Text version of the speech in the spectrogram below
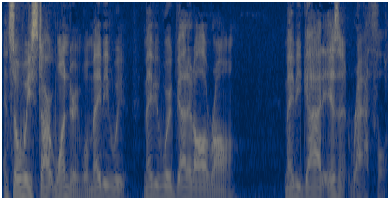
And so we start wondering, well, maybe we maybe we've got it all wrong. Maybe God isn't wrathful.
